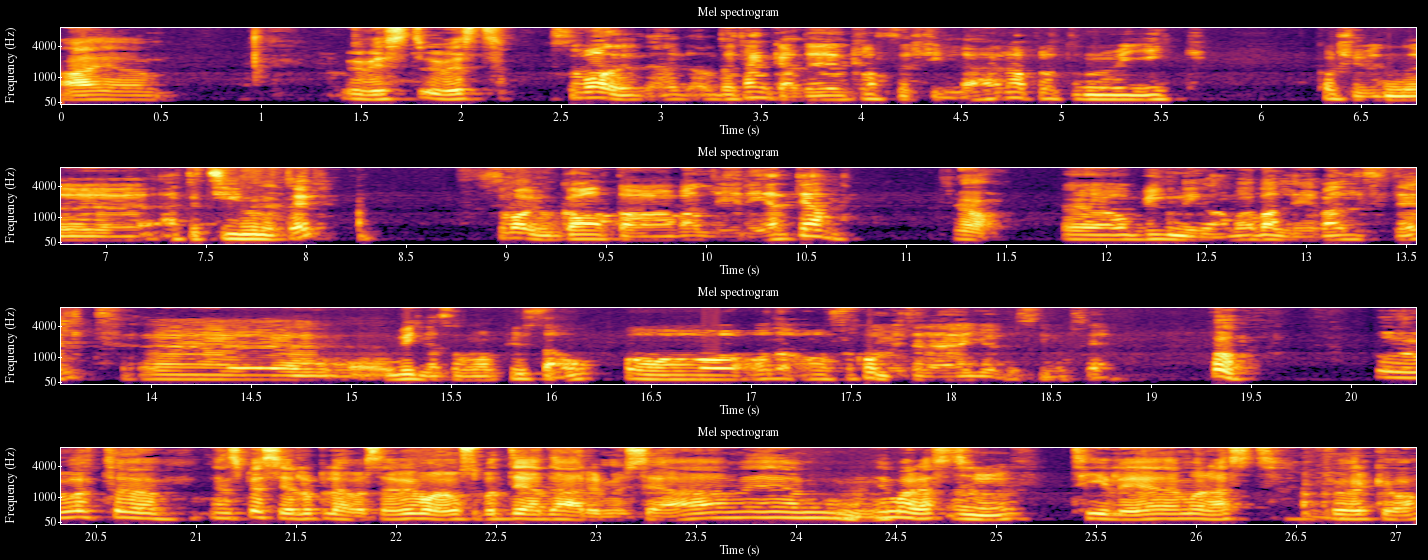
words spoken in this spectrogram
Nei, eh, uvisst, uvisst. Så var det, da tenker jeg det er klasseskille her. For at når vi gikk kanskje etter ti minutter, så var jo gata veldig rent igjen. Ja. Eh, Og bygningene var veldig velstelt. Eh, Virka som var pussa opp. Og, og, og så kom vi til det jødiske museet. Og det var et, eh, en spesiell opplevelse. Vi var jo også på DDR-museet i, i morges. Mm. Tidlig i morges, før køa,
